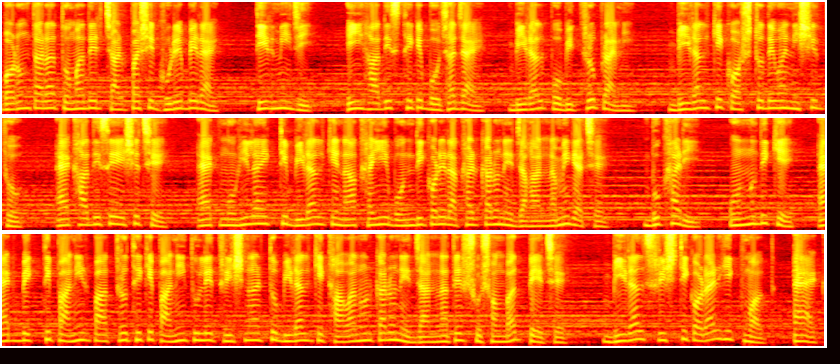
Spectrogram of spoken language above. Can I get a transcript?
বরং তারা তোমাদের চারপাশে ঘুরে বেড়ায়। তিরমিজি, এই হাদিস থেকে বোঝা যায়, বিড়াল পবিত্র প্রাণী। বিড়ালকে কষ্ট দেওয়া নিষিদ্ধ। এক হাদিসে এসেছে, এক মহিলা একটি বিড়ালকে না খাইয়ে বন্দি করে রাখার কারণে জাহান্নামে গেছে। বুখারি অন্যদিকে, এক ব্যক্তি পানির পাত্র থেকে পানি তুলে তৃষ্ণার্ত বিড়ালকে খাওয়ানোর কারণে জান্নাতের সুসংবাদ পেয়েছে। বিড়াল সৃষ্টি করার হিকমত। এক,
